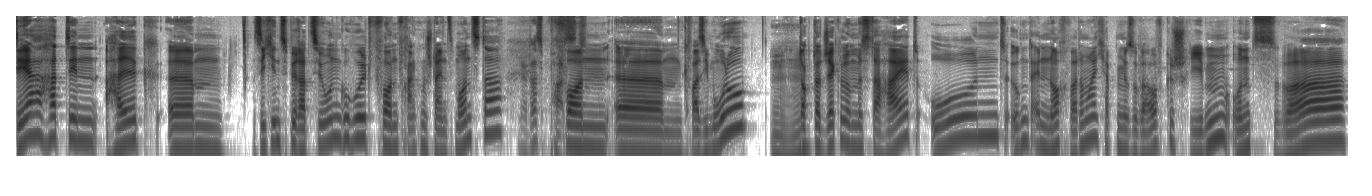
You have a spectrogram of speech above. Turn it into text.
der hat den Hulk ähm, sich Inspirationen geholt von Frankensteins Monster, Ja, das passt. von ähm, Quasimodo, Mhm. Dr. Jekyll und Mr. Hyde und irgendeinen noch. Warte mal, ich habe mir sogar aufgeschrieben. Und zwar.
